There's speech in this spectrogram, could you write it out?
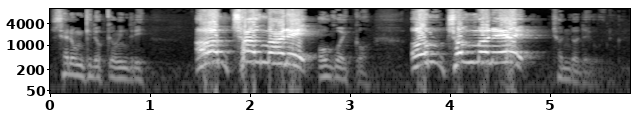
새로운 기독교인들이 엄청 많이 오고 있고 엄청 많이 전도되고 있는 거예요.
